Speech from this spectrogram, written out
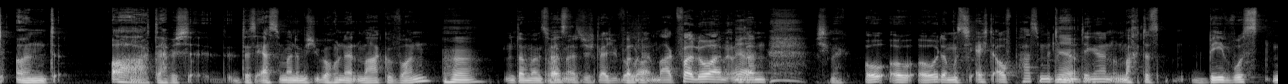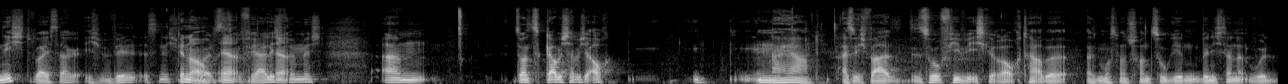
hast. Und oh, da habe ich das erste Mal nämlich über 100 Mark gewonnen. Und dann beim zweiten Mal natürlich gleich über 100 Mark verloren. Und dann habe ich gemerkt, oh, oh, oh, da muss ich echt aufpassen mit diesen Ja. Dingern und mache das bewusst nicht, weil ich sage, ich will es nicht, Genau, weil es ja. ist gefährlich Ja. für mich. Ähm, sonst glaube ich, habe ich auch, naja, also ich war so viel, wie ich geraucht habe, also muss man schon zugeben, bin ich dann wohl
